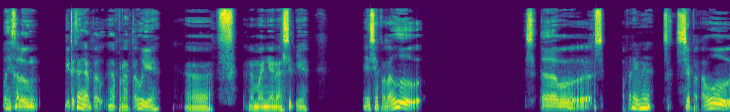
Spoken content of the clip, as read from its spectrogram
Wah kalau kita kan nggak tahu nggak pernah tahu ya uh, namanya nasib ya. Ya siapa tahu uh, apa namanya siapa tahu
